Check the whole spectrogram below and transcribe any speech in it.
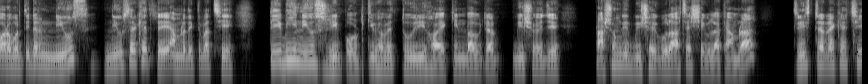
পরবর্তীটা নিউজ নিউজের ক্ষেত্রে আমরা দেখতে পাচ্ছি টিভি নিউজ রিপোর্ট কীভাবে তৈরি হয় কিংবা ওইটার বিষয়ে যে প্রাসঙ্গিক বিষয়গুলো আছে সেগুলোকে আমরা স্টার রেখেছি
